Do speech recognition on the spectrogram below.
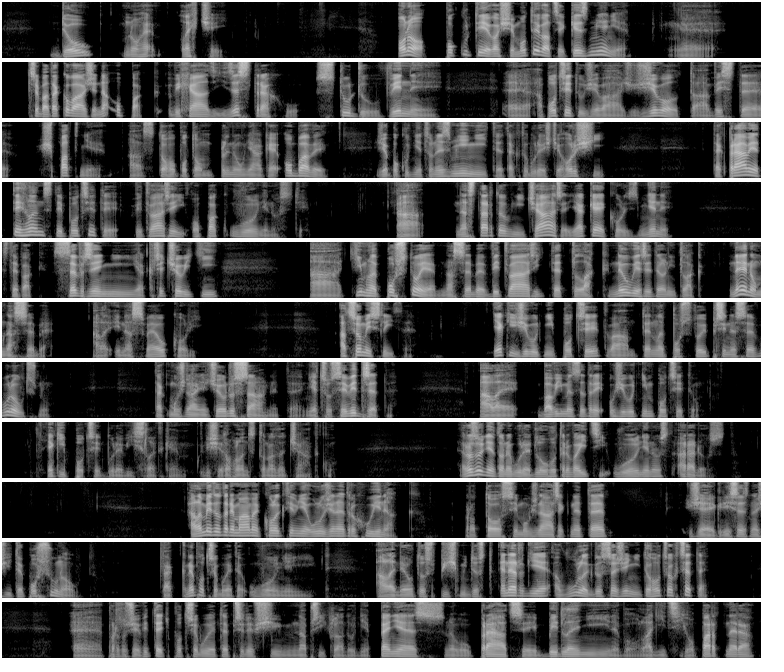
jdou mnohem lehčej. Ono, pokud je vaše motivace ke změně eh, třeba taková, že naopak vychází ze strachu, studu, viny eh, a pocitu, že váš život a vy jste špatně a z toho potom plynou nějaké obavy, že pokud něco nezměníte, tak to bude ještě horší, tak právě tyhle ty pocity vytvářejí opak uvolněnosti. A na startovní čáře jakékoliv změny jste pak sevření a křečovití a tímhle postojem na sebe vytváříte tlak, neuvěřitelný tlak, nejenom na sebe, ale i na své okolí. A co myslíte? Jaký životní pocit vám tenhle postoj přinese v budoucnu? Tak možná něčeho dosáhnete, něco si vydřete. Ale bavíme se tady o životním pocitu. Jaký pocit bude výsledkem, když je tohle na začátku? Rozhodně to nebude dlouhotrvající uvolněnost a radost. Ale my to tady máme kolektivně uložené trochu jinak. Proto si možná řeknete, že když se snažíte posunout, tak nepotřebujete uvolnění, ale jde o to spíš mít dost energie a vůle k dosažení toho, co chcete. E, protože vy teď potřebujete především například hodně peněz, novou práci, bydlení nebo ladícího partnera.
